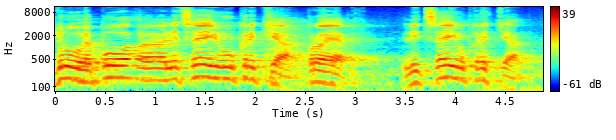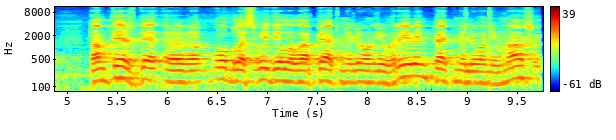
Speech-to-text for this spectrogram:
Друге, по е, ліцею укриття проєкт. Ліцей укриття. Там теж де, е, область виділила 5 мільйонів гривень, 5 мільйонів наших,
